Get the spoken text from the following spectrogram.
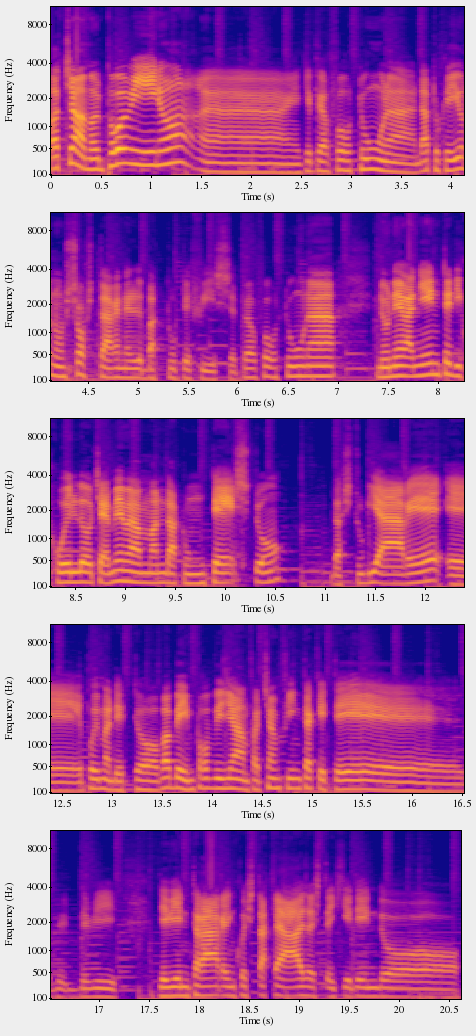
Facciamo il provino, eh, che per fortuna, dato che io non so stare nelle battute fisse, per fortuna non era niente di quello, cioè a me mi ha mandato un testo da studiare e poi mi ha detto, vabbè, improvvisiamo, facciamo finta che te devi, devi entrare in questa casa e stai chiedendo...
